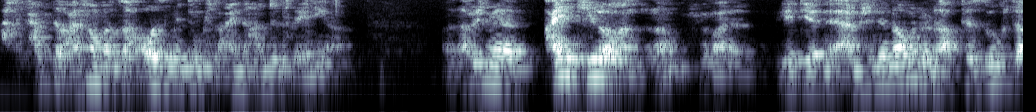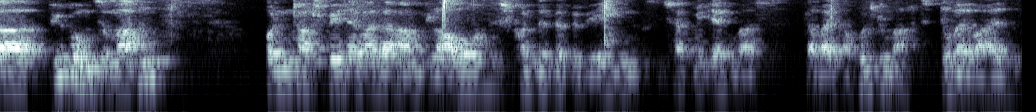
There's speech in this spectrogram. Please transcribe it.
ach, fang doch einfach mal zu Hause mit dem kleinen Handeltraining an. Dann habe ich mir jetzt ein Kilo Handel ne, für meine ledierten Ärmchen genommen und habe versucht, da Übungen zu machen. Und einen Tag später war der Arm blau, ich konnte nicht mehr bewegen. Ich habe mir irgendwas dabei kaputt gemacht, dummerweise.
